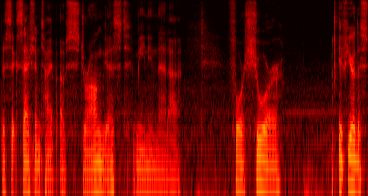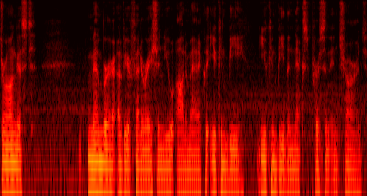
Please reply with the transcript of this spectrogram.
the succession type of strongest, meaning that uh, for sure, if you're the strongest member of your federation, you automatically you can be you can be the next person in charge.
